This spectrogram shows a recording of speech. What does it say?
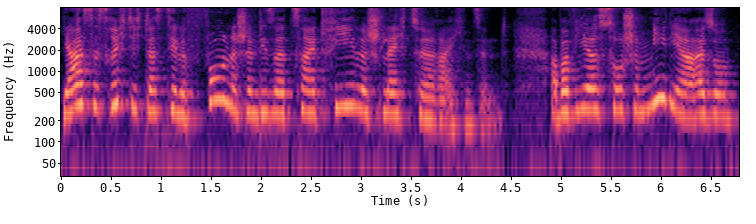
Ja, es ist richtig, dass telefonisch in dieser Zeit viele schlecht zu erreichen sind. Aber via Social Media, also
